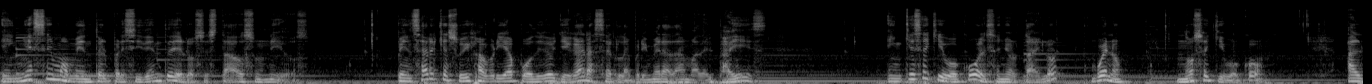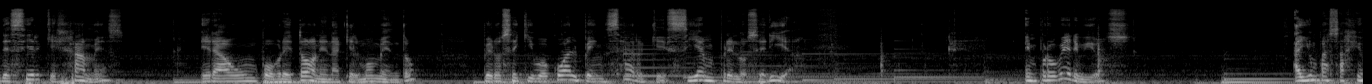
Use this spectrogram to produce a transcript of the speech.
en ese momento el presidente de los Estados Unidos. Pensar que su hija habría podido llegar a ser la primera dama del país. ¿En qué se equivocó el señor Taylor? Bueno, no se equivocó. Al decir que James era un pobretón en aquel momento, pero se equivocó al pensar que siempre lo sería. En Proverbios hay un pasaje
